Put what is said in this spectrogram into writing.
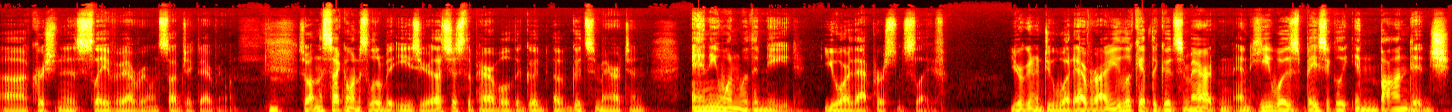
Uh, Christian is slave of everyone, subject to everyone. Hmm. So on the second one, it's a little bit easier. That's just the parable of the good of Good Samaritan. Anyone with a need, you are that person's slave. You're going to do whatever. I mean, you look at the Good Samaritan, and he was basically in bondage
